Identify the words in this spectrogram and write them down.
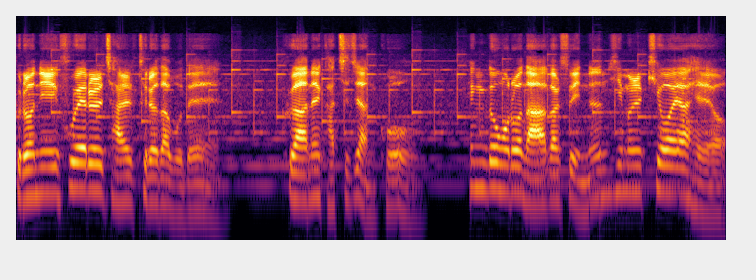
그러니 후회를 잘 들여다보되 그 안에 갇히지 않고 행동으로 나아갈 수 있는 힘을 키워야 해요.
